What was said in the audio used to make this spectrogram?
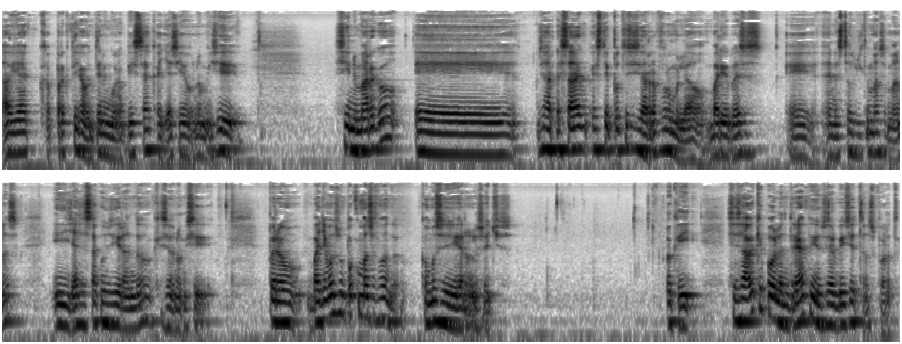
había prácticamente ninguna pista que haya sido un homicidio. Sin embargo, eh, esta, esta, hipótesis se ha reformulado varias veces eh, en estas últimas semanas y ya se está considerando que sea un homicidio. Pero vayamos un poco más a fondo. ¿Cómo se dieron los hechos? Ok, se sabe que Paula Andrea pidió un servicio de transporte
